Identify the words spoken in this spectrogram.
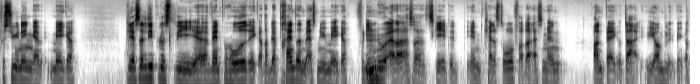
forsyningen af maker, bliver så lige pludselig øh, vendt på hovedet, ikke? og der bliver printet en masse nye maker, fordi Mm. nu er der altså sket et, en katastrofe, og der er simpelthen unbagged dig i omløb. Ikke? Og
